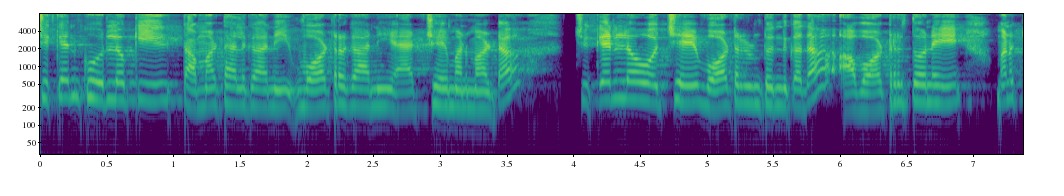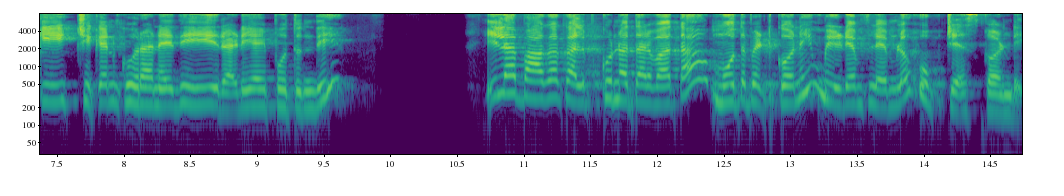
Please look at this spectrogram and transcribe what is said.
చికెన్ కూరలోకి టమాటాలు కానీ వాటర్ కానీ యాడ్ చేయమన్నమాట. చికెన్లో వచ్చే వాటర్ ఉంటుంది కదా ఆ వాటర్తోనే మనకి చికెన్ కూర అనేది రెడీ అయిపోతుంది. ఇలా బాగా కలుపుకున్న తర్వాత మూత పెట్టుకొని మీడియం ఫ్లేమ్లో కుక్ చేసుకోండి.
